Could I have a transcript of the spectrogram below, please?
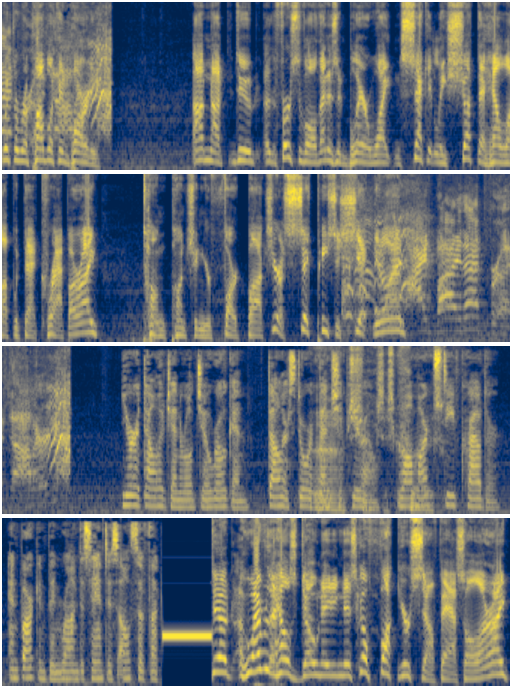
with the Republican. Party. I'm not, dude. Uh, first of all, that isn't Blair White, and secondly, shut the hell up with that crap. All right, tongue punch in your fart box. You're a sick piece of shit. You know that? I'd buy that for a dollar. You're a Dollar General Joe Rogan, Dollar Store Ben Oh, Shapiro, Walmart Steve Crowder, and Bargain Bin Ron DeSantis also fuck. Dude, whoever the hell's donating this, go fuck yourself, asshole, all right?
